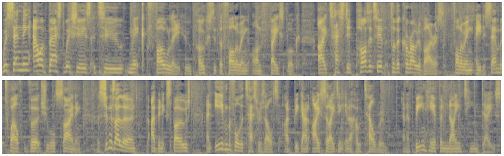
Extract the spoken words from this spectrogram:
We're sending our best wishes to Mick Foley, who posted the following on Facebook. I tested positive for the coronavirus following a December 12th virtual signing. As soon as I learned that I'd been exposed, and even before the test results, I began isolating in a hotel room and have been here for 19 days.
